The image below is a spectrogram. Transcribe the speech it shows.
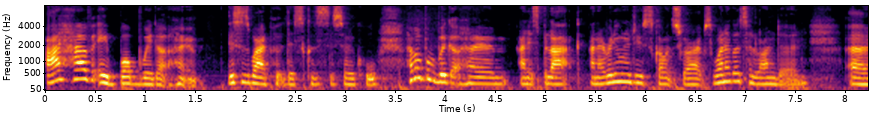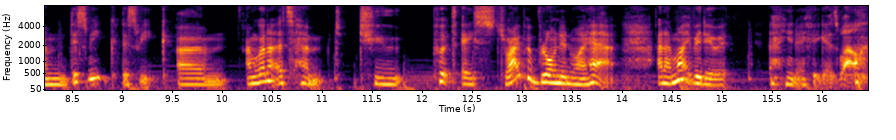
I have a bob wig at home this is why I put this because this is so cool. I have a bob wig at home and it's black and I really want to do skunk stripe. So when I go to London um, this week, this week, um, I'm going to attempt to put a stripe of blonde in my hair and I might video it you know if it goes well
